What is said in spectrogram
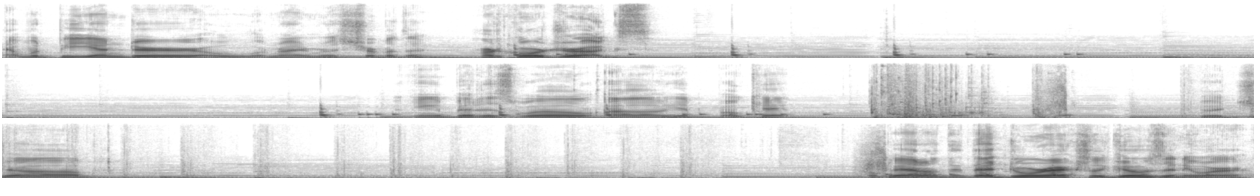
That would be under... Oh, I'm not even really sure about the... Hardcore drugs. In bed as well. Uh, yep, okay. Good job. Okay, I don't think that door actually goes anywhere.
